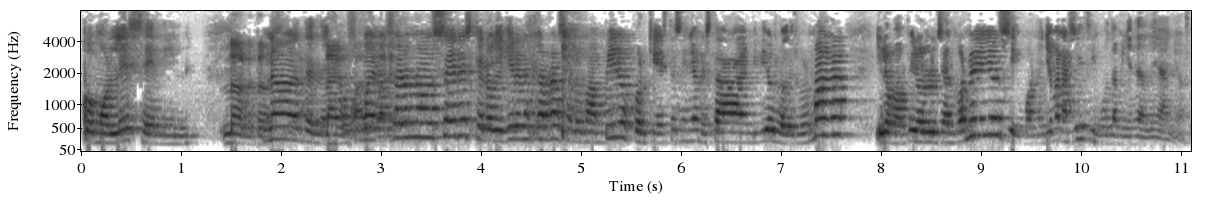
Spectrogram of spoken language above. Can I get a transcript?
como listening. No, no, No lo da entendemos. igual, bueno, vale. son unos seres que lo que quieren es cargarse a los vampiros porque este señor está envidioso de su hermana y los vampiros luchan con ellos y bueno, llevan así 50 millones de años.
